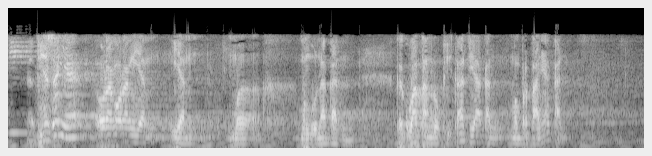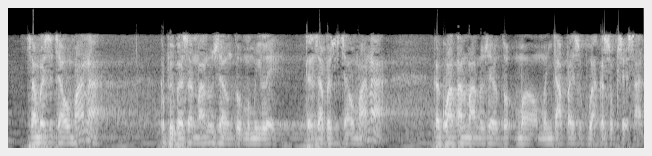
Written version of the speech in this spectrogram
Nah, biasanya orang-orang yang yang me menggunakan kekuatan logika dia akan mempertanyakan sampai sejauh mana kebebasan manusia untuk memilih. Dan sampai sejauh mana kekuatan manusia untuk me mencapai sebuah kesuksesan.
